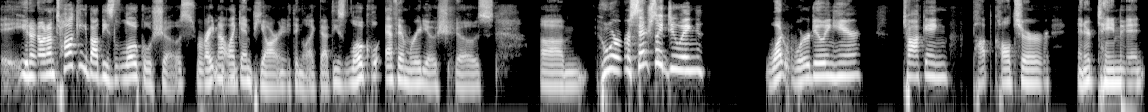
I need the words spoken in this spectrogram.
you know and i'm talking about these local shows right not mm-hmm. like npr or anything like that these local fm radio shows um who are essentially doing what we're doing here talking pop culture entertainment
